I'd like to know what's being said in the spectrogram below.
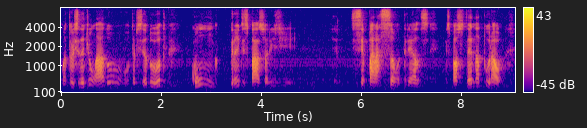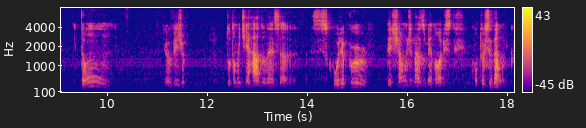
uma torcida de um lado, outra torcida do outro, com grande espaço ali de, de separação entre elas, um espaço até natural. Então, eu vejo totalmente errado né, essa, essa escolha por deixar um ginásio menores com torcida única.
